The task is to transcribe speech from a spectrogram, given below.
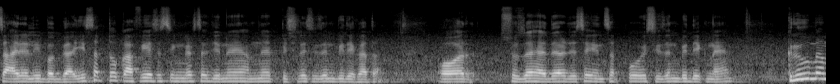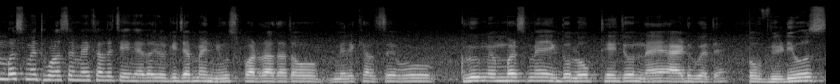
साहिर अली बग्गा, ये सब तो काफ़ी ऐसे सिंगर्स हैं जिन्हें हमने पिछले सीज़न भी देखा था। और शुजा हैदर जैसे इन सबको इस सीज़न भी देखना है। क्रू मेंबर्स में थोड़ा सा मेरे ख्याल से चेंज आया था, क्योंकि जब मैं न्यूज़ पढ़ रहा था तो मेरे ख्याल से वो क्रू मेंबर्स में एक दो लोग थे जो नए ऐड हुए थे। तो वीडियोस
